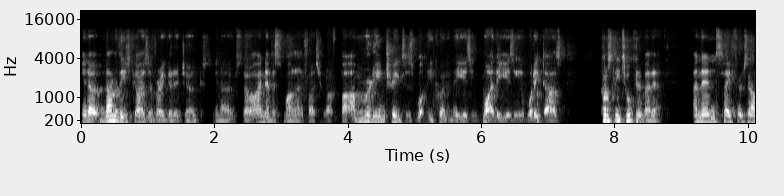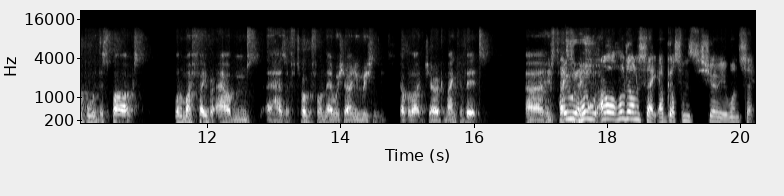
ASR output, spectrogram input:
you know, none of these guys are very good at jokes, you know, so I never smile in a photograph, but I'm really intrigued as what the equipment they're using, why they're using it, what it does, constantly talking about it. And then, say for example, with the Sparks, one of my favorite albums uh, has a photographer on there, which I only recently discovered, like Jared Mankiewicz, uh, who's Oh, oh, oh, hold on a sec. I've got something to show you. One sec.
